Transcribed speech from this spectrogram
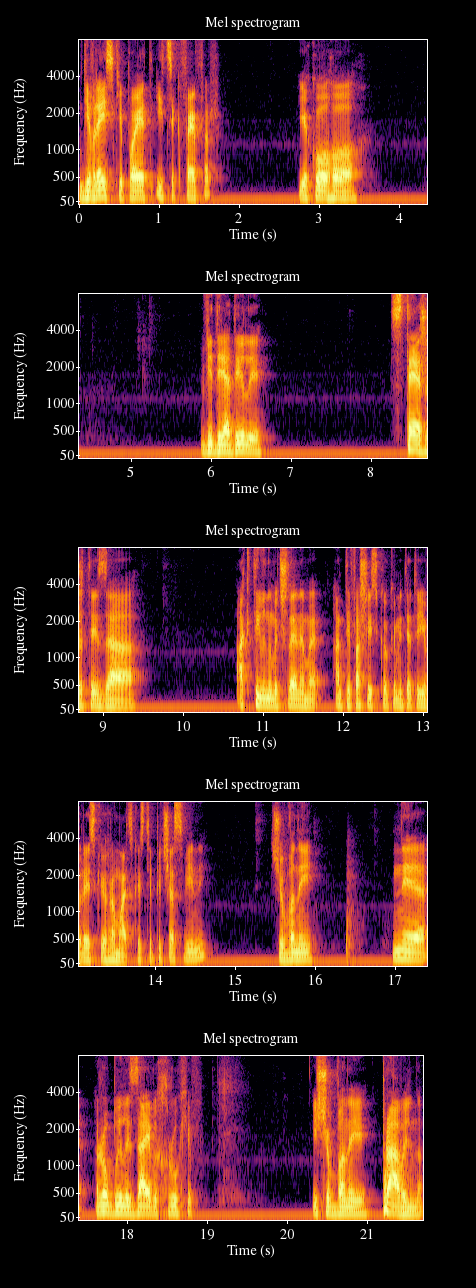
Єврейський поет Іцек Фефер, якого відрядили стежити за активними членами антифашистського комітету єврейської громадськості під час війни, щоб вони не робили зайвих рухів і щоб вони правильно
